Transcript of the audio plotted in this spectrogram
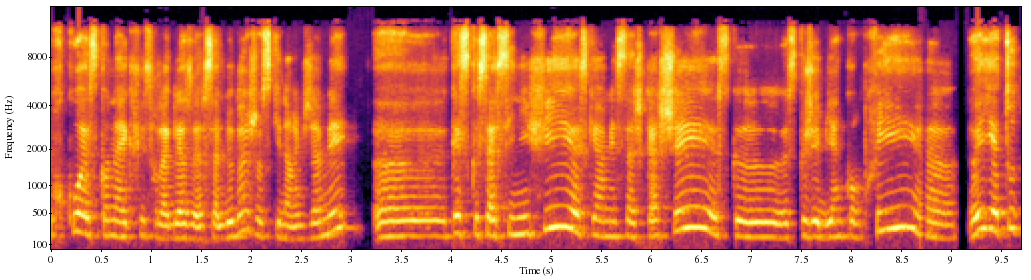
pourquoi est-ce qu'on a écrit sur la glace de la salle de bain, chose qui n'arrive jamais euh, Qu'est-ce que ça signifie? Est-ce qu'il y a un message caché? Est-ce que, est-ce que j'ai bien compris? Euh, Oui, il y a tout.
